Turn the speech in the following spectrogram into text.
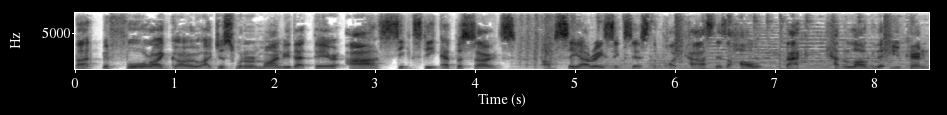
But before I go, I just want to remind you that there are 60 episodes of CRE Success, the podcast. There's a whole back catalog that you can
